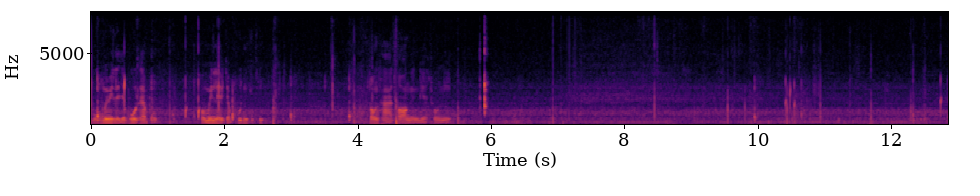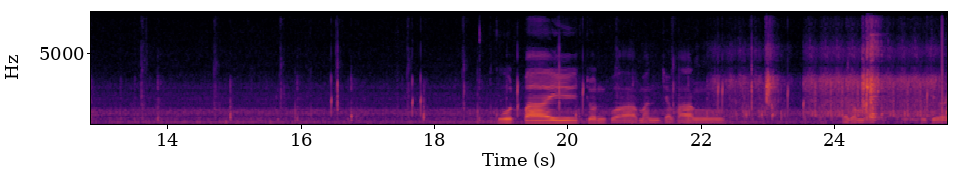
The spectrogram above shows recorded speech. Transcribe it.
พวกไม่มีอะไรจะพูดครับผมผมไม่มีอะไรจะพูดจริงๆต้องหาทองอย่างเดียวช่วงนี้กูดไปจนกว่ามันจะพังแล้วก็มาไม่เจออะไร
